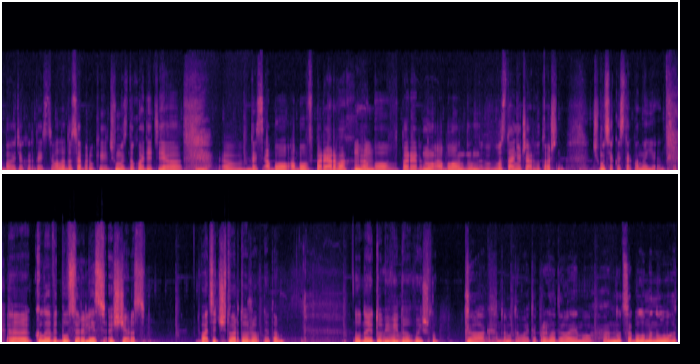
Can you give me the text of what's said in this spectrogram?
багатьох артистів, але до себе руки чомусь доходять е, е, десь або, або в перервах, Мгм. або в перер... ну, або ну, в останню чергу точно. Чомусь якось так воно є. Е, коли відбувся реліз, ще раз, 24 жовтня, так? Ну, на Ютубі Е, відео вийшло. Так, ну давайте пригадаємо. Ну це було минулого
